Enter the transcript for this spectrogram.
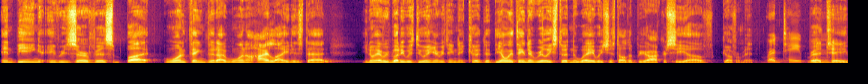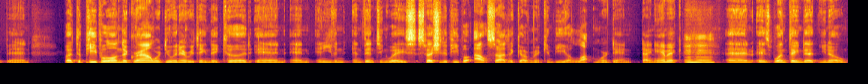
in being a reservist, but one thing that I want to highlight is that you know everybody was doing everything they could. The, the only thing that really stood in the way was just all the bureaucracy of government, Red tape. red and- tape, and but the people on the ground were doing everything they could, and and and even inventing ways, especially the people outside the government, can be a lot more dan- dynamic, mm-hmm. and is one thing that you know.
